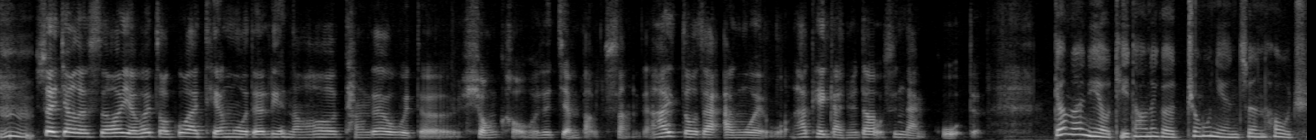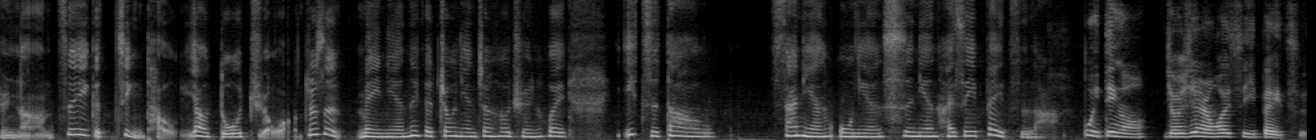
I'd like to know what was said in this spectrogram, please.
嗯，睡觉的时候也会走过来舔我的脸，然后躺在我的胸口或者肩膀上，这样，他都在安慰我，他可以感觉到我是难过的。刚才你有提到那个周年症候群啊，这一个镜头要多久啊？就是每年那个周年症候群会一直到。三年、五年、十年，还是一辈子啊？不一定哦。有些人会是一辈子，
